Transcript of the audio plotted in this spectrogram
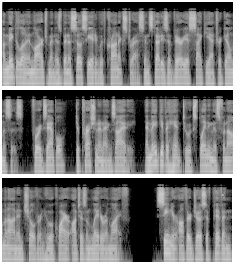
Amygdala enlargement has been associated with chronic stress in studies of various psychiatric illnesses, for example, depression and anxiety, and may give a hint to explaining this phenomenon in children who acquire autism later in life. Senior author Joseph Piven,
